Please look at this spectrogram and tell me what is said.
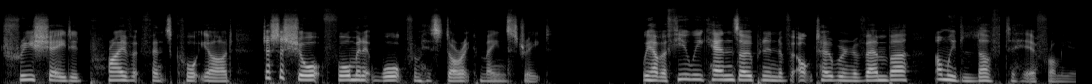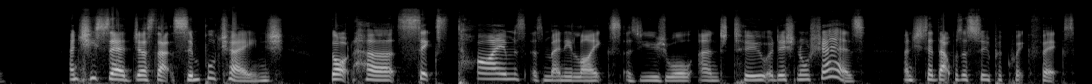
tree shaded private fence courtyard, just a short four minute walk from historic Main Street. We have a few weekends open in October and November, and we'd love to hear from you. And she said just that simple change got her six times as many likes as usual and two additional shares. And she said that was a super quick fix.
